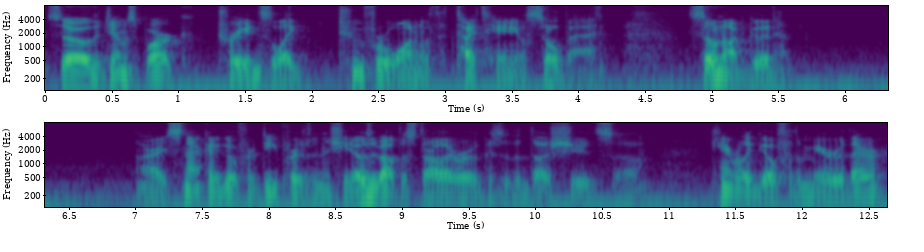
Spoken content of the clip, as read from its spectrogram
So the Gemspark trades like two for one with the Titanium. So bad. So not good. Alright, Snack gonna go for Deep Prison. She knows about the Starlight Road because of the Dust Shoot, so can't really go for the mirror there.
